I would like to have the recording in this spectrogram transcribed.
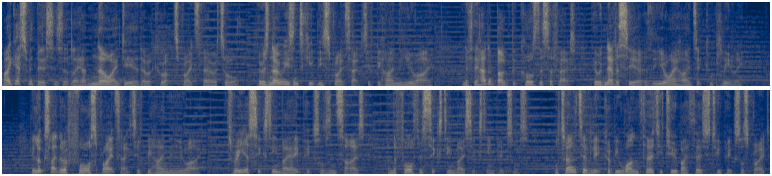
My guess with this is that they had no idea there were corrupt sprites there at all. There is no reason to keep these sprites active behind the UI, and if they had a bug that caused this effect, they would never see it as the UI hides it completely. It looks like there are four sprites active behind the UI. Three are 16 by 8 pixels in size, and the fourth is 16 by 16 pixels. Alternatively, it could be one 32 by 32 pixel sprite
